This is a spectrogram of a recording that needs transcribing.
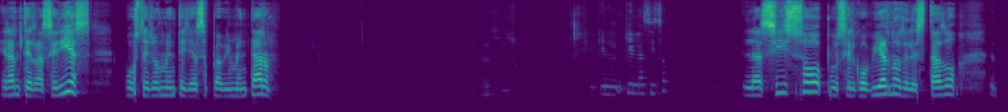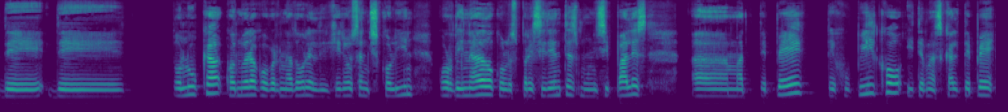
eran terracerías, posteriormente ya se pavimentaron. ¿Quién las hizo? las hizo pues el gobierno del estado de, de Toluca, cuando era gobernador el ingeniero Sánchez Colín, coordinado con los presidentes municipales Amatepec, Tejupilco y Temascaltepec.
